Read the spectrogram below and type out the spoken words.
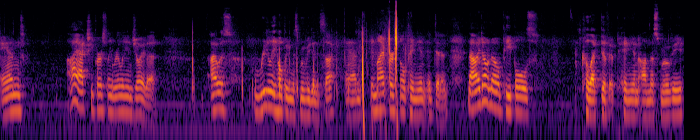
and I actually personally really enjoyed it. I was really hoping this movie didn't suck, and in my personal opinion, it didn't. Now, I don't know people's collective opinion on this movie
